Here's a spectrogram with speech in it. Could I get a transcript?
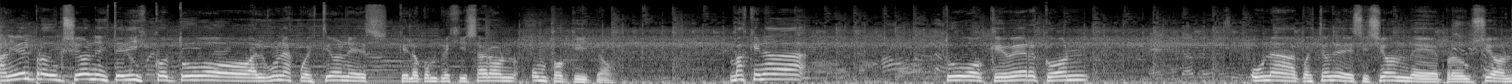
A nivel producción, este disco tuvo algunas cuestiones que lo complejizaron un poquito. Más que nada, tuvo que ver con una cuestión de decisión de producción.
